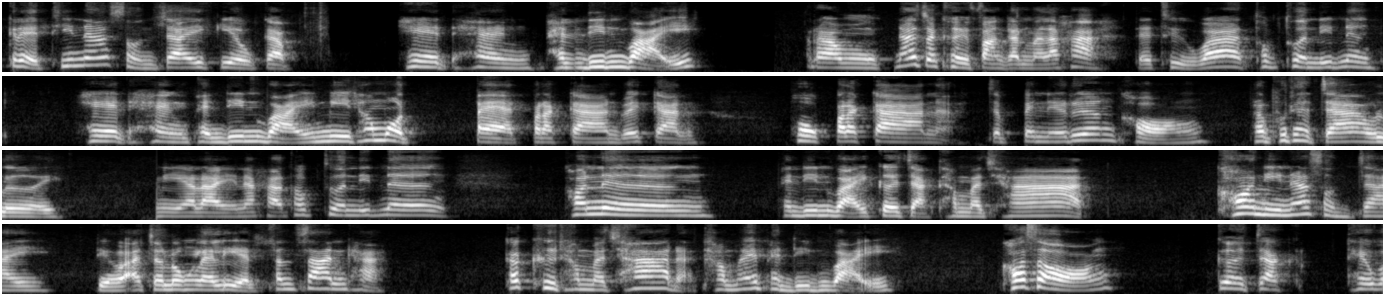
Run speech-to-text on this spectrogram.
เกร็ดที่น่าสนใจเกี่ยวกับเหตุแห่งแผ่นดินไหว เราน่าจะเคยฟังกันมาแล้วค่ะ แต่ถือว่าทบทวนนิดนึง เหตุแห่งแผ่นดินไหวมีทั้งหมด 8 ประการด้วยกัน 6 ประการอะจะเป็นในเรื่องของพระพุทธเจ้าเลย มีอะไรนะคะ ทบทวนนิดนึง ข้อหนึ่งแผ่นดินไหวเกิดจากธรรมชาติ ข้อนี้น่าสนใจ เดี๋ยวอาจจะลงรายละเอียดสั้น ๆ ค่ะ ก็คือธรรมชาติอะทำให้แผ่นดินไหว ข้อ 2 เกิดจากเทว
